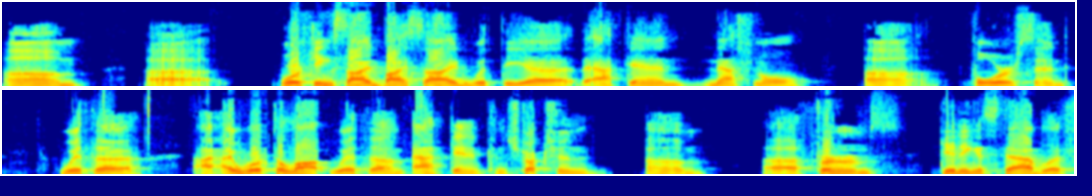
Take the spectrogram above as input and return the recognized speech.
um, uh, working side by side with the uh, the Afghan National uh, Force, and with uh, I, I worked a lot with um, Afghan construction um, uh, firms, getting established,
